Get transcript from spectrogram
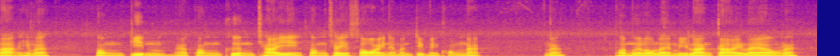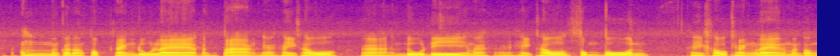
ระใช่ไหมต้องกินต้องเครื่องใช้ต้องใช้สอยเนี่ยมันจึงเป็นของหนักนะพอเมื่อเรามีร่างกายแล้วนะมันก็ต้องตกแต่งดูแลต่างๆ ให้เขาดูดีใช่ไหมให้เขาสมบูรณ์ ให้เขาแข็งแรงมันต้อง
